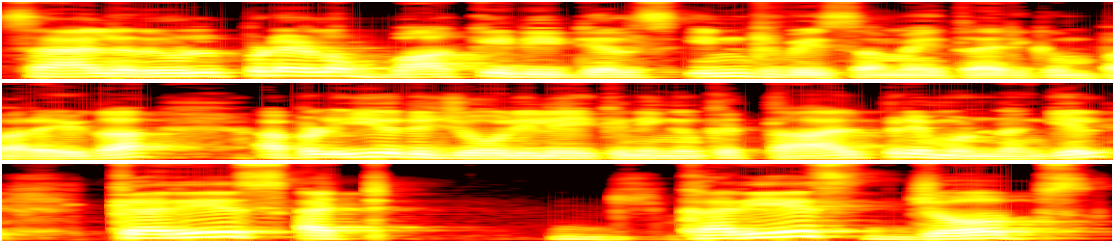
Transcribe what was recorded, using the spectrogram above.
സാലറി ഉൾപ്പെടെയുള്ള ബാക്കി ഡീറ്റെയിൽസ് ഇന്റർവ്യൂ സമയത്തായിരിക്കും പറയുക. അപ്പോൾ ഈ ഒരു ജോലിയിലേക്ക് നിങ്ങൾക്ക് താല്പര്യമുണ്ടെങ്കിൽ careers at careers jobs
